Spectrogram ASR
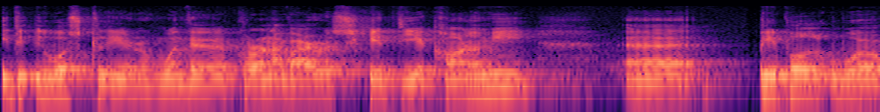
it, it was clear when the coronavirus hit the economy. Uh, people were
